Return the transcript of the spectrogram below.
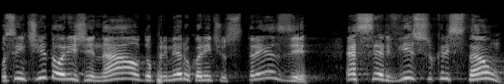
O sentido original do 1 Coríntios 13 é serviço cristão,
